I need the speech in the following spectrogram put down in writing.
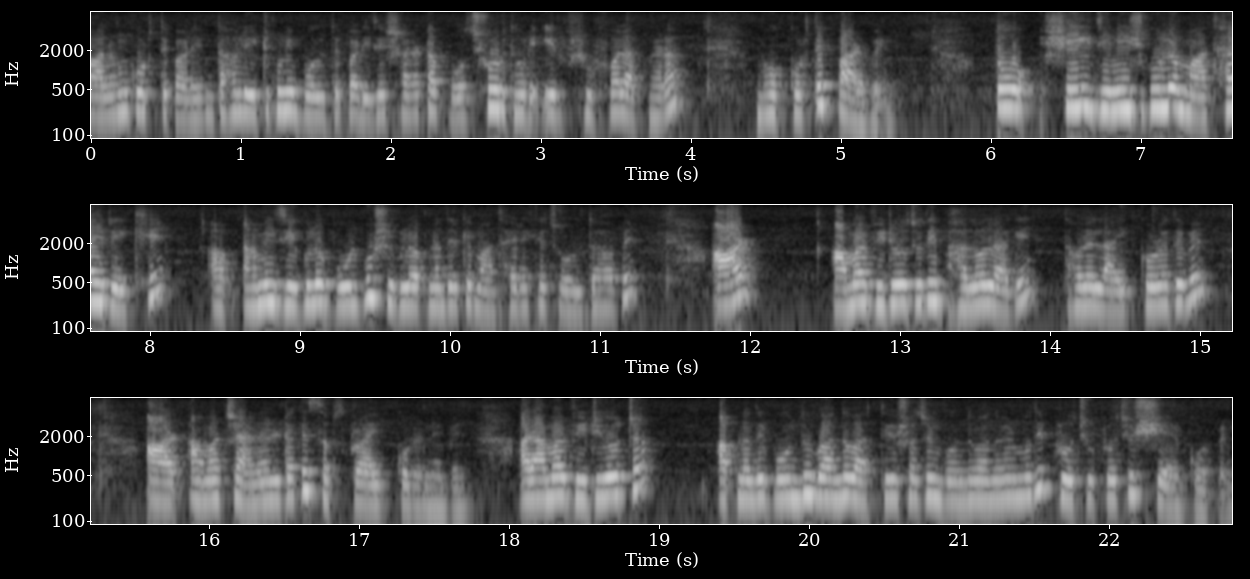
পালন করতে পারেন, তাহলে এটুকুনি বলতে পারি যে সারাটা বছর ধরে এর সুফল আপনারা ভোগ করতে পারবেন। তো সেই জিনিসগুলো মাথায় রেখে আমি যেগুলো বলব সেগুলো আপনাদেরকে মাথায় রেখে চলতে হবে। আর আমার ভিডিও যদি ভালো লাগে, তাহলে লাইক করে দেবেন। আর আমার চ্যানেলটাকে সাবস্ক্রাইব করে নেবেন। আর আমার ভিডিওটা আপনাদের বন্ধু বান্ধব আত্মীয় স্বজন বন্ধু বান্ধবের মধ্যে প্রচুর প্রচুর শেয়ার করবেন।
